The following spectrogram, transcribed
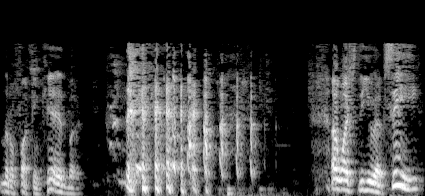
little fucking kid, but I watch the UFC.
